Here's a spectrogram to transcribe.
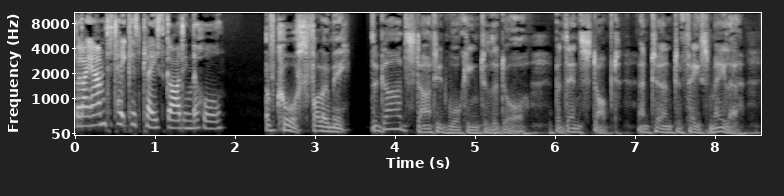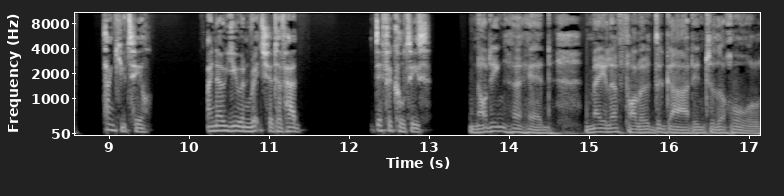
but I am to take his place guarding the hall. Of course, follow me. The guard started walking to the door, but then stopped and turned to face Mela. Thank you, Teal. I know you and Richard have had difficulties. Nodding her head, Mela followed the guard into the hall.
